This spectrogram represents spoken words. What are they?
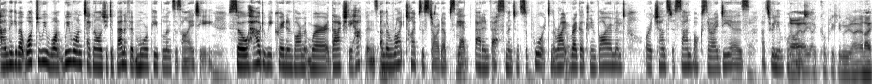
and thinking about what do we want we want technology to benefit more people in society mm. so how do we create an environment where that actually happens mm. and the mm. right types of startups mm. get that investment and support and the right regulatory environment or a chance to sandbox their ideas yeah. that's really important no I, I completely agree and I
